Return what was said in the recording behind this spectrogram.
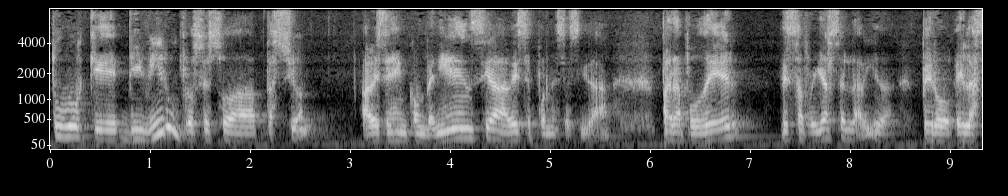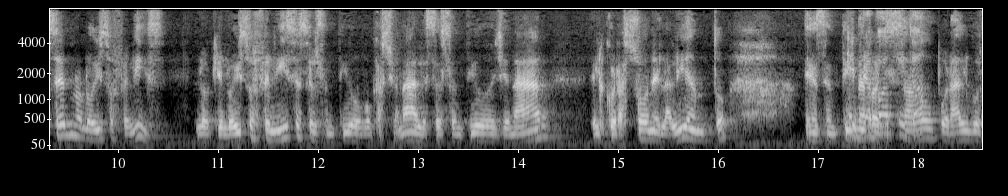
tuvo que vivir un proceso de adaptación, a veces en conveniencia, a veces por necesidad, para poder desarrollarse en la vida. Pero el hacer no lo hizo feliz lo que lo hizo feliz es el sentido vocacional, es el sentido de llenar el corazón, el aliento, en sentirme realizado por algo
